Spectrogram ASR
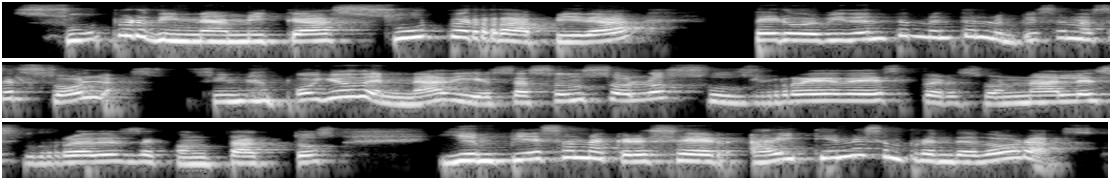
súper dinámica, súper rápida pero evidentemente lo empiezan a hacer solas, sin apoyo de nadie, o sea, son solo sus redes personales, sus redes de contactos y empiezan a crecer. Ahí tienes emprendedoras.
